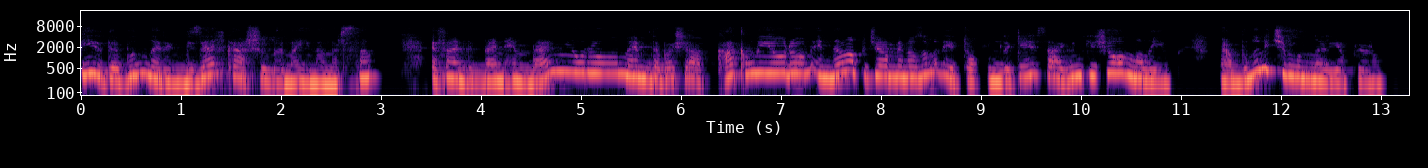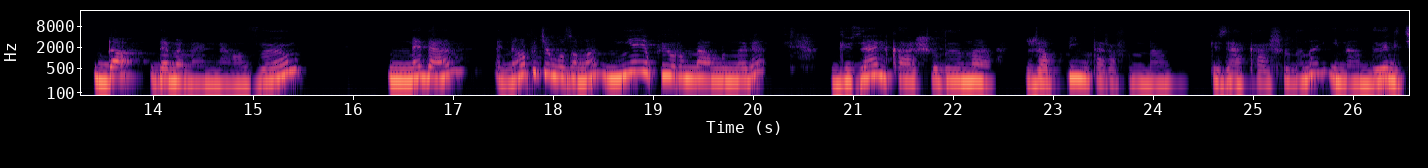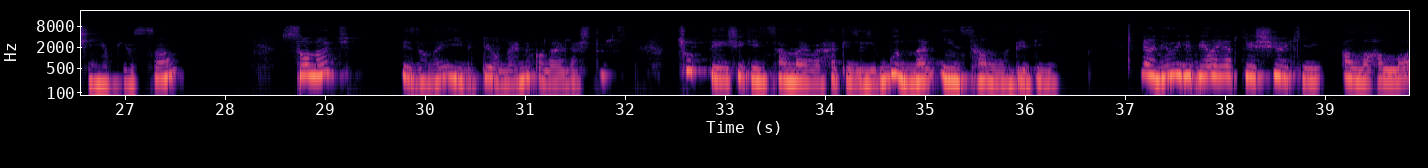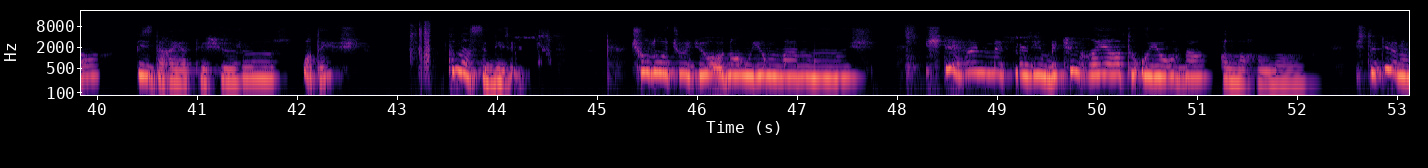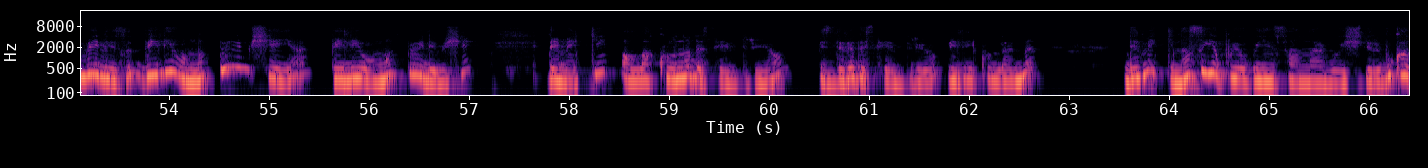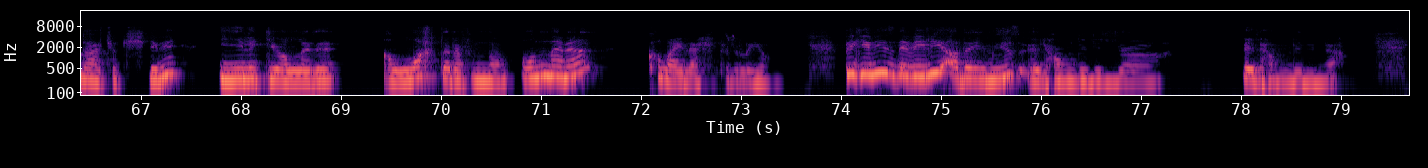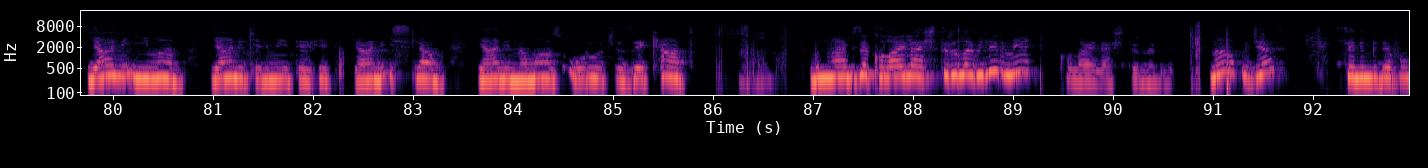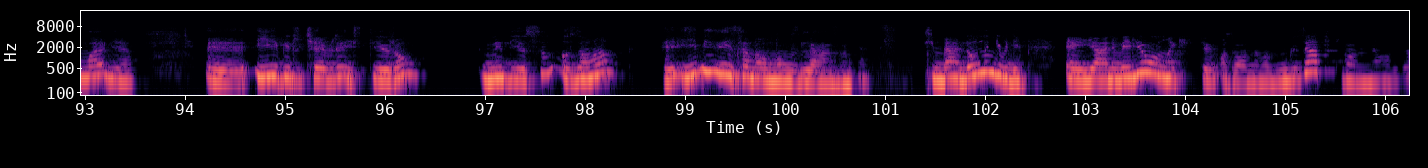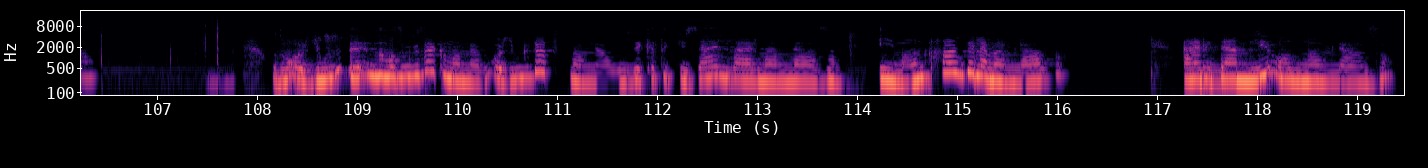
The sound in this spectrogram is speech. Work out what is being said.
Bir de bunların güzel karşılığına inanırsan efendim ben hem vermiyorum hem de başa kalkmıyorum. E ne yapacağım ben o zaman? E toplumdaki en saygın kişi olmalıyım. Ben bunun için bunları yapıyorum da dememen lazım. Neden? E ne yapacağım o zaman? Niye yapıyorum ben bunları? Güzel karşılığına Rabbin tarafından güzel karşılığına inandığın için yapıyorsun. Sonuç biz ona iyilik yollarını kolaylaştırırız. Çok değişik insanlar var Hatice'ciğim. Bunlar insan mı dediğim. Yani öyle bir hayat yaşıyor ki Allah Allah biz de hayat yaşıyoruz, o da yaşıyor. Bu nasıl biri? Çoluğu çocuğu ona uyumlanmış. İşte efendime söyleyeyim bütün hayatı o yolda. Allah Allah. İşte diyorum veli, veli olmak böyle bir şey yani. Veli olmak böyle bir şey. Demek ki Allah kuluna da sevdiriyor. Bizlere de sevdiriyor veli kullarını. Demek ki nasıl yapıyor bu insanlar bu işleri? Bu kadar çok işleri iyilik yolları Allah tarafından onlara kolaylaştırılıyor. Peki biz de veli adayı mıyız? Elhamdülillah. Elhamdülillah. Yani iman, yani kelime-i tevhid, yani İslam, yani namaz, oruç, zekat. Bunlar bize kolaylaştırılabilir mi? Kolaylaştırılabilir. Ne yapacağız? Senin bir defin var ya, e, iyi bir çevre istiyorum. Ne diyorsun? O zaman e, iyi bir insan olmamız lazım. Şimdi ben de onun gibi diyeyim. E, yani veli olmak istiyorum. O zaman namazımı güzel tutmam lazım. O zaman orucumu, e, namazımı güzel kılmam lazım. Orucumu güzel tutmam lazım. Zekatı güzel vermem lazım. İman tazelemem lazım. Erdemli olmam lazım.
